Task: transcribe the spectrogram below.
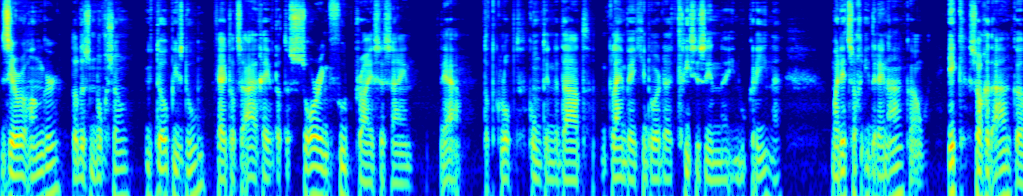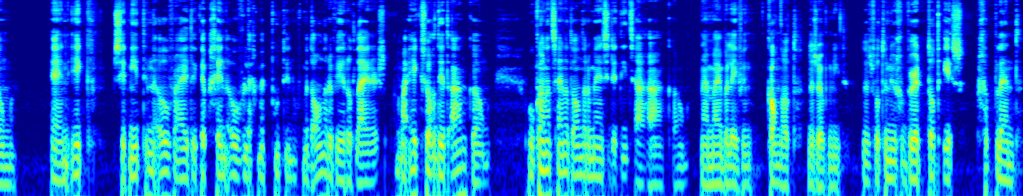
Zero hunger, dat is nog zo'n utopisch doel. Kijk dat ze aangeven dat er soaring food prices zijn. Ja, dat klopt. Komt inderdaad een klein beetje door de crisis in, in Oekraïne. Maar dit zag iedereen aankomen. Ik zag het aankomen. En ik zit niet in de overheid. Ik heb geen overleg met Poetin of met andere wereldleiders. Maar ik zag dit aankomen. Hoe kan het zijn dat andere mensen dit niet zagen aankomen? Naar mijn beleving kan dat dus ook niet. Dus wat er nu gebeurt, dat is gepland.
